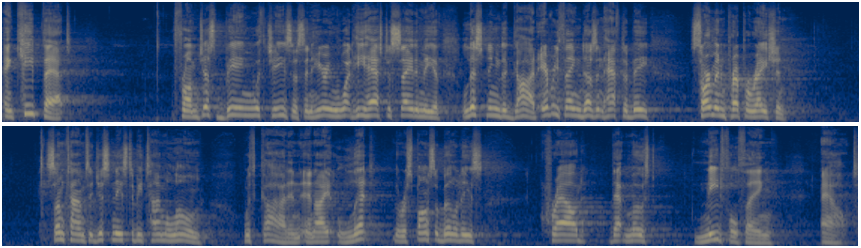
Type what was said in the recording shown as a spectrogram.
and keep that from just being with Jesus and hearing what he has to say to me, of listening to God. Everything doesn't have to be sermon preparation. Sometimes it just needs to be time alone with God, and, and I let the responsibilities crowd that most needful thing out.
